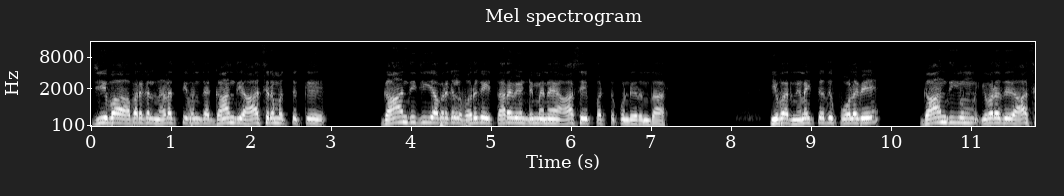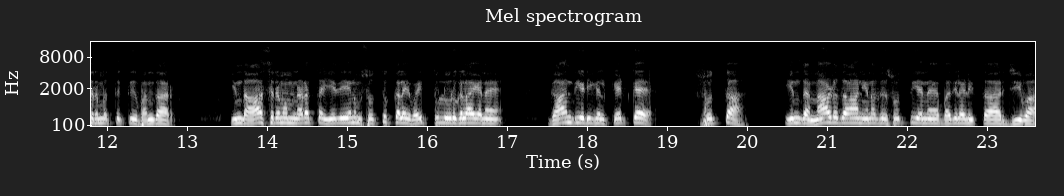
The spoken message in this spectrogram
ஜீவா அவர்கள் நடத்தி வந்த காந்தி ஆசிரமத்துக்கு காந்திஜி அவர்கள் வருகை தர வேண்டுமென ஆசைப்பட்டு கொண்டிருந்தார். இவர் நினைத்தது போலவே காந்தியும் இவரது ஆசிரமத்துக்கு வந்தார். இந்த ஆசிரமம் நடத்த ஏதேனும் சொத்துக்களை வைத்துள்ளீர்களா என காந்தியடிகள் கேட்க சொத்தா? இந்த நாடுதான் எனது சொத்து என பதிலளித்தார் ஜீவா.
